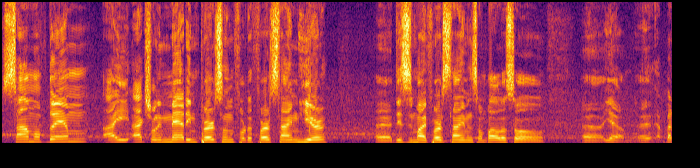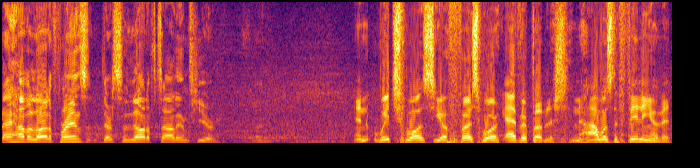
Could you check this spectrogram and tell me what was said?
some of them I actually met in person for the first time here. Uh, this is my first time in São Paulo, so uh, yeah. Uh, but I have a lot of friends. There's a lot of talent here. And which was your first work ever published? And how was the feeling of it?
